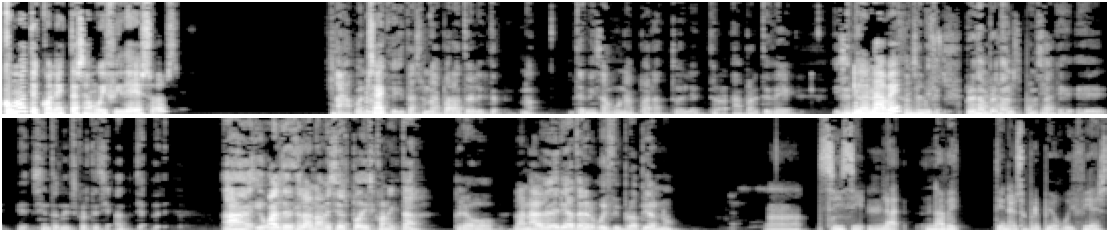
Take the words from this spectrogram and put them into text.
¿Cómo te conectas a un wifi de esos? Ah, pues no O sea- necesitas un aparato electrónico. No, ¿tenéis algún aparato electrónico aparte de... ¿La nave? Perdón, perdón, eh, eh, eh, siento mi descortesía. Ah, Ah, igual desde la nave sí os podéis conectar. Pero la nave debería tener wifi propio, ¿no? Ah, Sí, sí, la nave tiene su propio wifi. Es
